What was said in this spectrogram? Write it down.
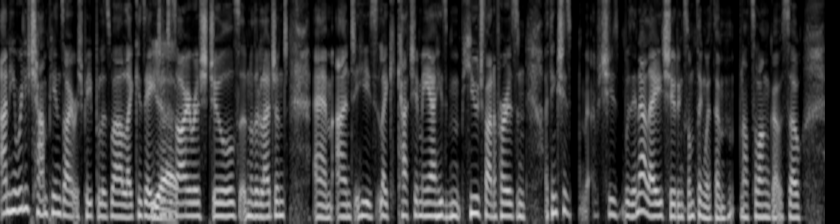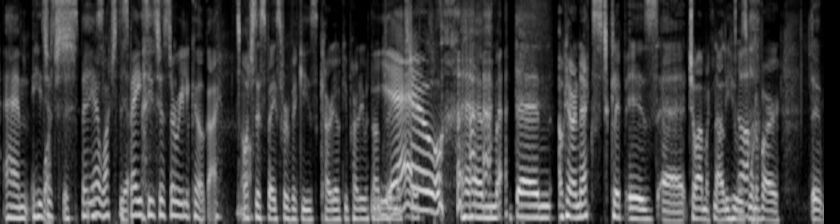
and he really champions Irish people as well. Like his agent Yeah. is Irish, Jules, another legend, um, and he's like Katja Mia. He's a huge fan of hers, and I think she's she was in LA shooting something with him not so long ago. So um, he's Watch just yeah, watch the Yeah. space. He's just a really cool guy. Watch this space for Vicki's karaoke party with Andrew next year. Yeah. um, then okay, our next clip is uh, Joanne McNally, who is Ugh. one of our. The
